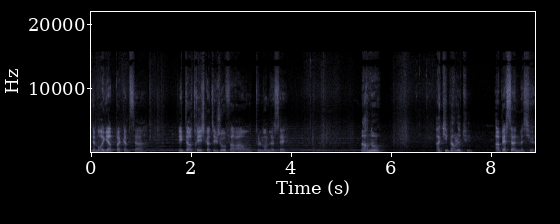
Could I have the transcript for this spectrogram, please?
Ne me regarde pas comme ça. Victor triche quand il joue au pharaon, tout le monde le sait. Arnaud, à qui parles-tu? À personne, monsieur.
